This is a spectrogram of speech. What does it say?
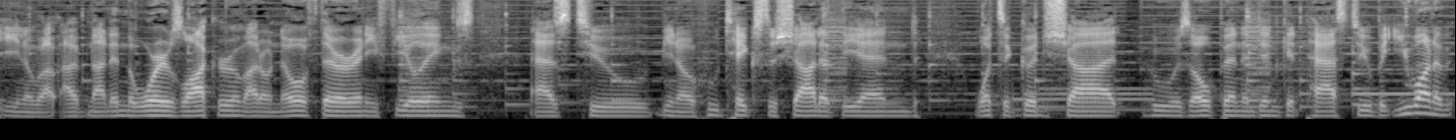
you know, I- I'm not in the Warriors locker room. I don't know if there are any feelings as to, you know, who takes the shot at the end what's a good shot, who was open and didn't get passed to. But you want to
